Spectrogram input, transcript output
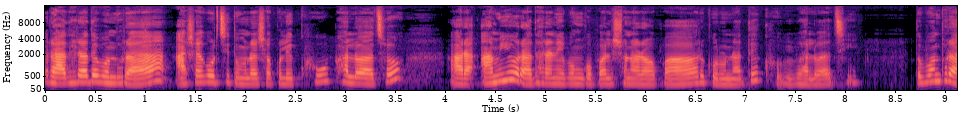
রাধে রাধে বন্ধুরা, আশা করছি তোমরা সকলে খুব ভালো আছো আর আমিও রাধারানী এবং গোপাল সোনার অপার করুণাতে খুবই ভালো আছি। তো বন্ধুরা,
